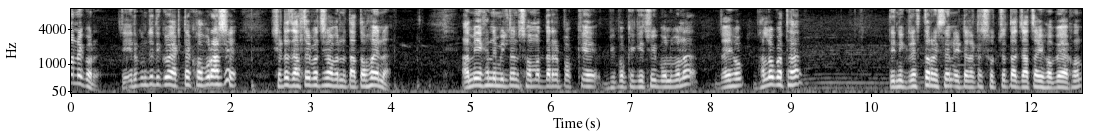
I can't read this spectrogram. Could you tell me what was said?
মনে করে যে এরকম যদি কেউ একটা খবর আসে, সেটা যাচাই বাছাই হবে না, তা তো হয় না। আমি এখানে মিল্টন সমাদ্দারের পক্ষে, বিপক্ষে কিছুই বলব না। যাই হোক, ভালো কথা, তিনি গ্রেফতার হয়েছেন, এটার একটা সত্যতা যাচাই হবে এখন।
